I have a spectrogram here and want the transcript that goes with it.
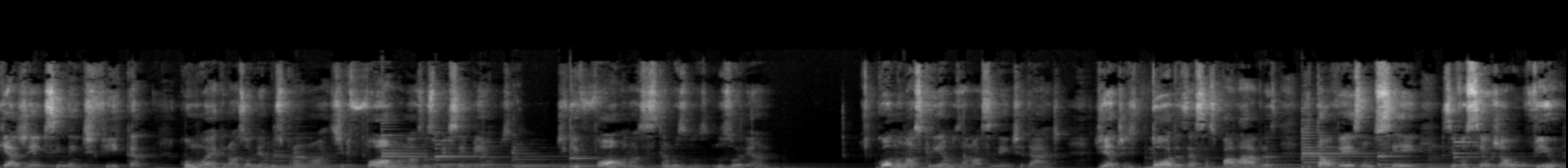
que a gente se identifica como é que nós olhamos para nós, de que forma nós nos percebemos, de que forma nós estamos nos, nos olhando, como nós criamos a nossa identidade. Diante de todas essas palavras que talvez não sei se você já ouviu,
